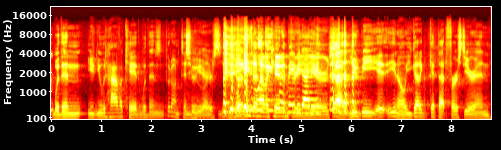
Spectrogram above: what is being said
them. within you, you would have a kid within Just put on Tinder. two like, years. you'd be to have a kid in three daddy. years. yeah, you'd be you know you got to get that first year in.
